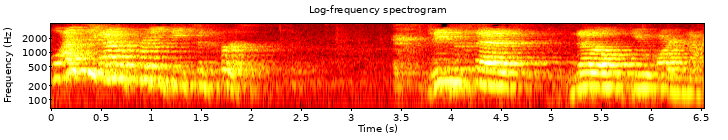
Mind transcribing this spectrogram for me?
well, I think I'm a pretty decent person. Jesus says, no, you are not.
